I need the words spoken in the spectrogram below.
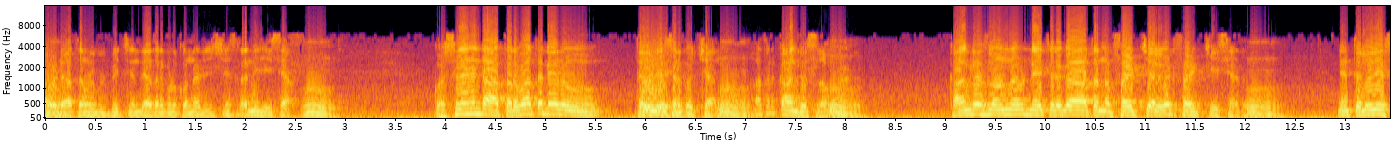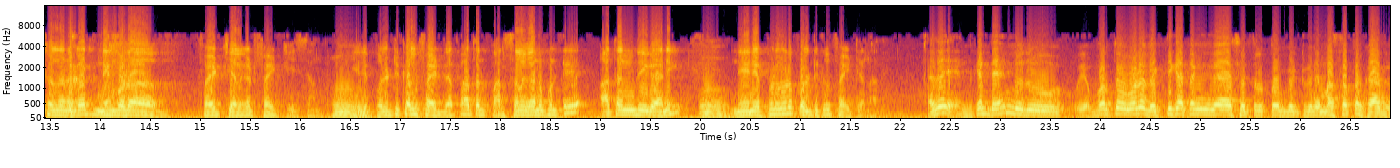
ఆవిడ అతను కూడా పిలిపించింది అతను కూడా కొన్ని అడ్జస్ట్ చేశారు అన్ని చేశాను క్వశ్చన్ ఏంటంటే ఆ తర్వాత నేను తెలుగుదేశానికి వచ్చాను. అతను కాంగ్రెస్లో కాంగ్రెస్లో ఉన్నప్పుడు నేచర్గా అతను ఫైట్ చేయాలి కాబట్టి ఫైట్ చేశాడు. నేను తెలుగుదేశం ఉన్నాను కాబట్టి నేను కూడా ఫైట్ చేయాలి కాబట్టి ఫైట్ చేశాను. ఇది పొలిటికల్ ఫైట్ తప్ప అతను పర్సనల్గా అనుకుంటే అతనిది కానీ. నేను ఎప్పుడు కూడా పొలిటికల్ ఫైట్ అన్నది అదే ఎందుకంటే మీరు ఎవరితో కూడా వ్యక్తిగతంగా శత్రుత్వం పెట్టుకునే మనస్తత్వం కాదు.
